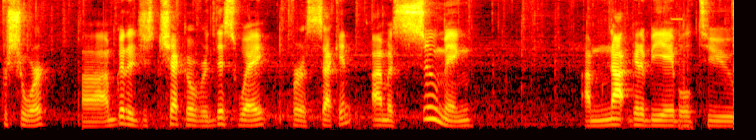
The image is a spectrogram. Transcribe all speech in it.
for sure. Uh, I'm gonna just check over this way for a second. I'm assuming I'm not gonna be able to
